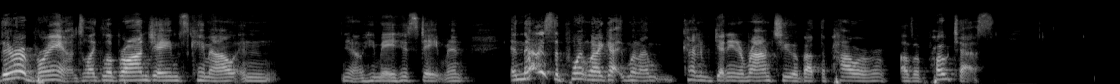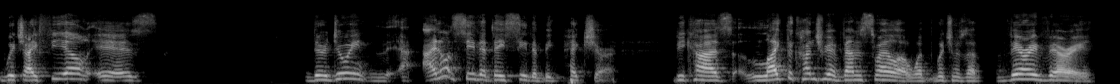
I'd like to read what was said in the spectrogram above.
they're a brand. Like LeBron James came out and you know he made his statement and that is the point when I got when I'm kind of getting around to about the power of a protest, which I feel is they're doing. I don't see that they see the big picture, because like the country of Venezuela, which was a very very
